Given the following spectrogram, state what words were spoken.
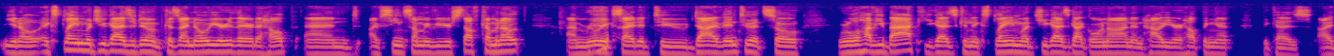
you know explain what you guys are doing because i know you're there to help and i've seen some of your stuff coming out I'm really excited to dive into it. So we'll have you back. You guys can explain what you guys got going on and how you're helping it because I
